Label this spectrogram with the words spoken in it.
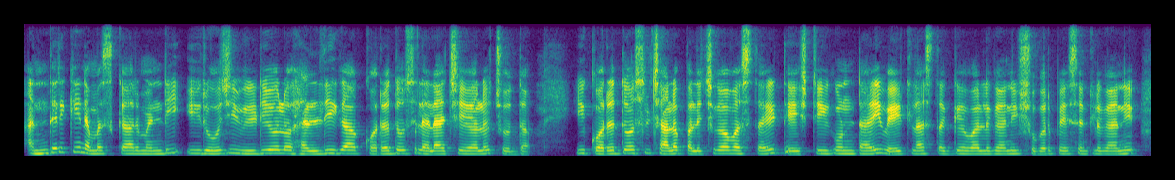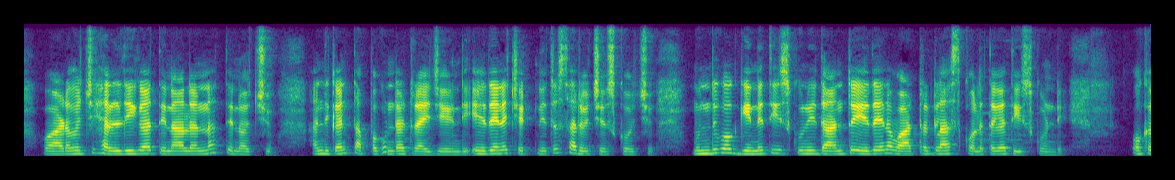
అందరికీ నమస్కారం అండి. ఈరోజు ఈ వీడియోలో హెల్దీగా కొర్ర దోశలు ఎలా చేయాలో చూద్దాం. ఈ కొర్ర దోశలు చాలా పలుచగా వస్తాయి టేస్టీగా ఉంటాయి. వెయిట్ లాస్ తగ్గే వాళ్ళు కానీ షుగర్ పేషెంట్లు కానీ వాడవచ్చు హెల్దీగా తినాలన్నా తినవచ్చు అందుకని తప్పకుండా ట్రై చేయండి. ఏదైనా చట్నీతో సర్వ్ చేసుకోవచ్చు. ముందుగా గిన్నె తీసుకుని దాంతో ఏదైనా వాటర్ గ్లాస్ కొలతగా తీసుకోండి. ఒక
